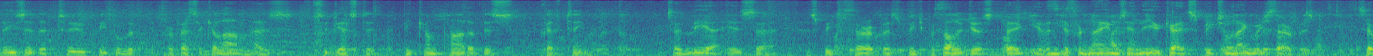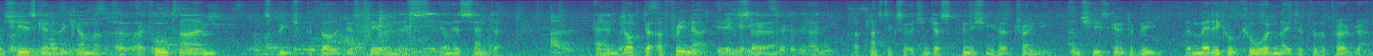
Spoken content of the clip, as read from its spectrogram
These are the two people that Professor Kalam has suggested become part of this CLEFT team. So Leah is uh, speech therapist, speech pathologist. They're given different names in the UK. It's speech and language therapist. So she is going to become a, a, a full-time speech pathologist here in this in this centre. And Dr. Afrina is uh, a, a plastic surgeon just finishing her training, and she's going to be the medical coordinator for the program.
